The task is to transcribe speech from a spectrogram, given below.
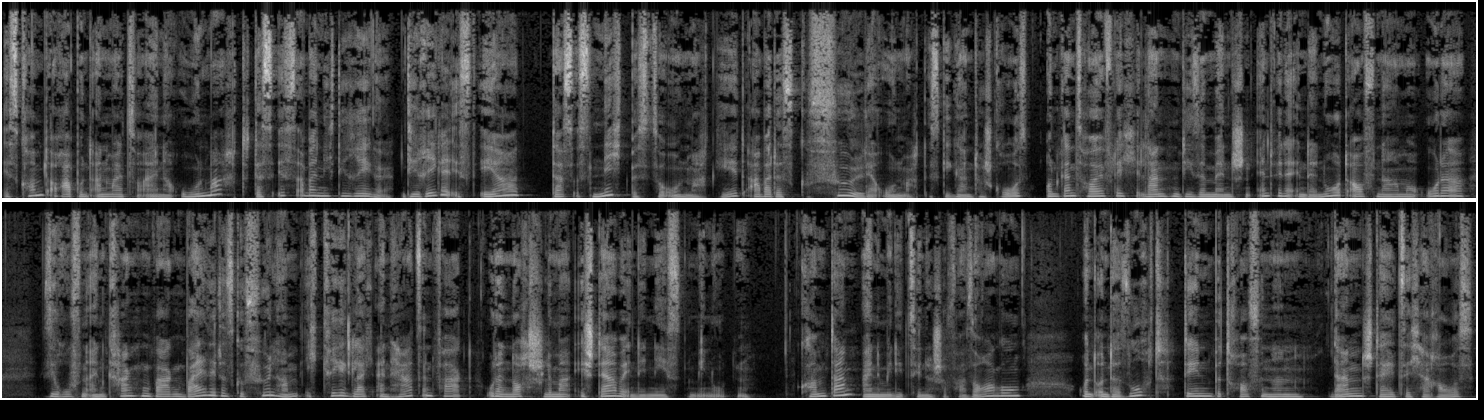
Es kommt auch ab und an mal zu einer Ohnmacht, das ist aber nicht die Regel. Die Regel ist eher, dass es nicht bis zur Ohnmacht geht, aber das Gefühl der Ohnmacht ist gigantisch groß und ganz häufig landen diese Menschen entweder in der Notaufnahme oder sie rufen einen Krankenwagen, weil sie das Gefühl haben, ich kriege gleich einen Herzinfarkt oder noch schlimmer, ich sterbe in den nächsten Minuten. Kommt dann eine medizinische Versorgung und untersucht den Betroffenen, dann stellt sich heraus,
